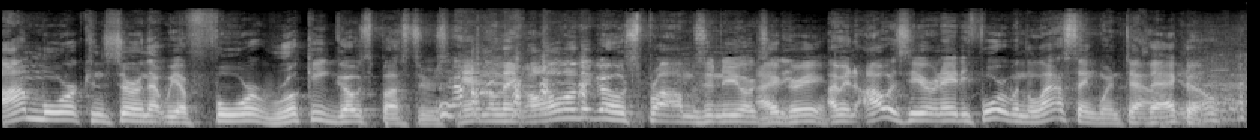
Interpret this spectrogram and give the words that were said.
I'm more concerned that we have four rookie Ghostbusters handling all of the ghost problems in New York I City. agree. I mean, I was here in 84 when the last thing went down. Exactly. You know?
